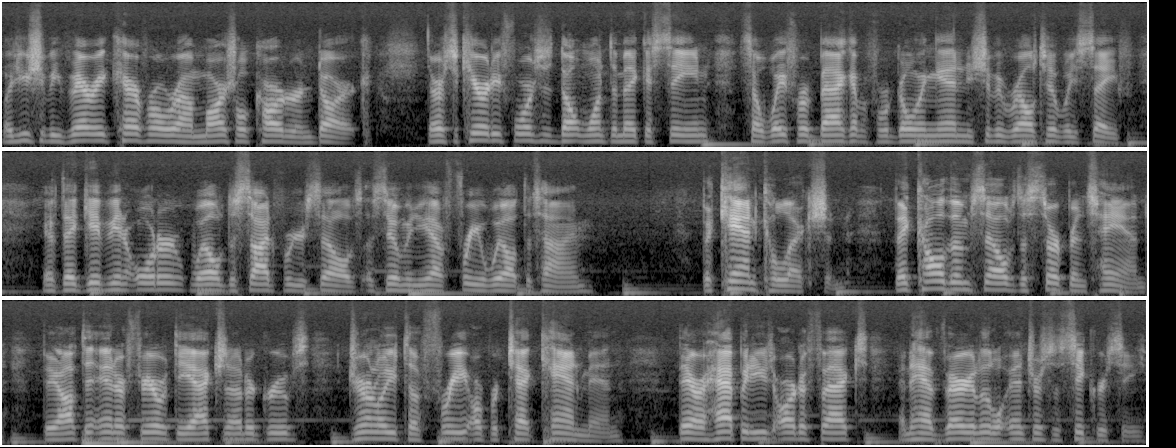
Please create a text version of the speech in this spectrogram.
but you should be very careful around Marshall, Carter, and Dark. Their security forces don't want to make a scene, so wait for backup before going in and you should be relatively safe. If they give you an order, well, decide for yourselves, assuming you have free will at the time. The Can Collection. They call themselves the Serpent's Hand. They often interfere with the action of other groups, generally to free or protect can men. They are happy to use artifacts, and they have very little interest in secrecy.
